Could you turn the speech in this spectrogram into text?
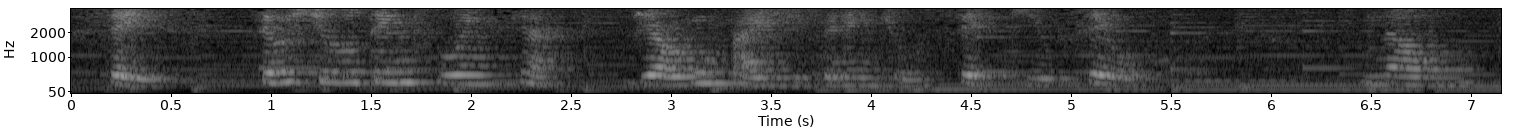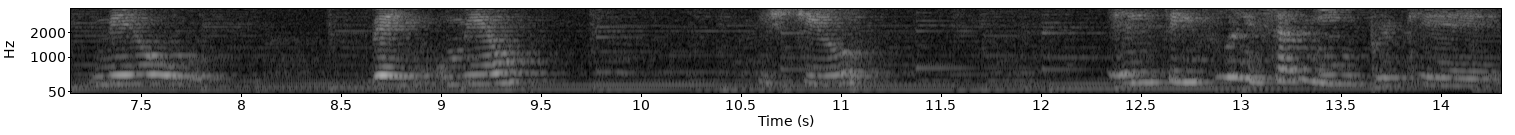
6. Seu estilo tem influência de algum país diferente ou que o seu? Não. Meu. Bem, o meu estilo ele tem influência a mim, porque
